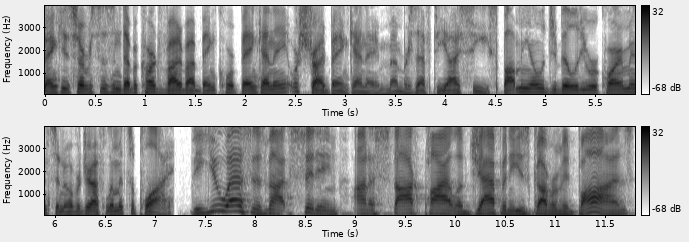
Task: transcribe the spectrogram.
Banking services and debit card provided by Bancorp Bank NA or Stride Bank NA. Members FDIC. SpotMe eligibility requirements and overdraft limits apply. The U.S. is not sitting on a stockpile of Japanese government bonds.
